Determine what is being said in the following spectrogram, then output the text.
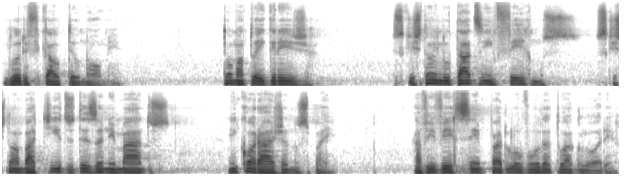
glorificar o Teu nome. Toma a Tua igreja, os que estão enlutados e enfermos, os que estão abatidos, desanimados, encoraja-nos, Pai, a viver sempre para o louvor da Tua glória.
